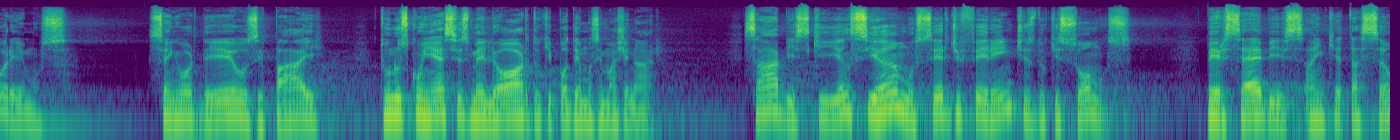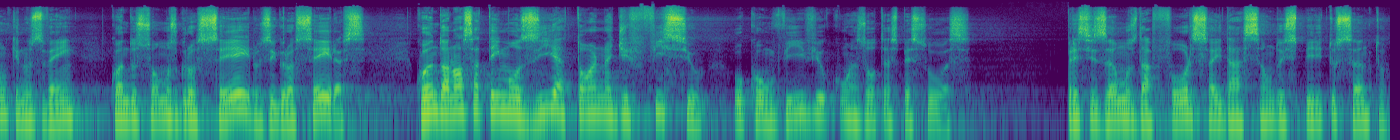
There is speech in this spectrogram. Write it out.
Oremos. Senhor Deus e Pai, tu nos conheces melhor do que podemos imaginar. Sabes que ansiamos ser diferentes do que somos. Percebes a inquietação que nos vem quando somos grosseiros e grosseiras, quando a nossa teimosia torna difícil o convívio com as outras pessoas. Precisamos da força e da ação do Espírito Santo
